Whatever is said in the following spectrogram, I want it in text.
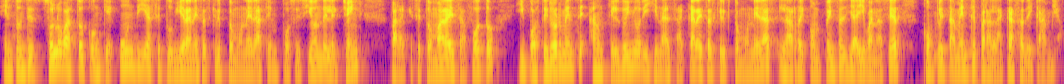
Entonces solo bastó con que un día se tuvieran esas criptomonedas en posesión del exchange para que se tomara esa foto y posteriormente, aunque el dueño original sacara estas criptomonedas, las recompensas ya iban a ser completamente para la casa de cambio.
